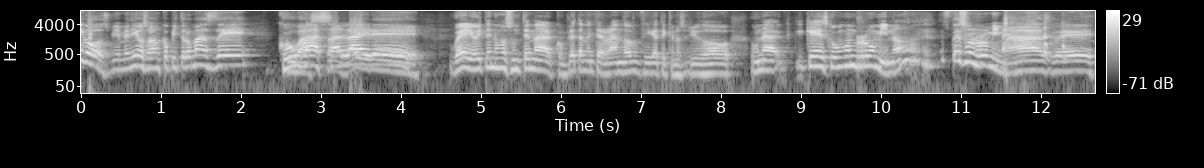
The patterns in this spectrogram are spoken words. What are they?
Amigos, bienvenidos a un capítulo más de Cubas al aire. Güey, hoy tenemos un tema completamente random. Fíjate que nos ayudó una. ¿Qué es? Como un roomie, ¿no? Este es un roomie más, güey.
